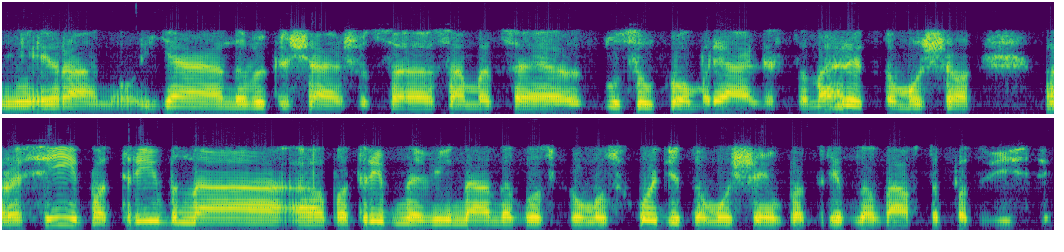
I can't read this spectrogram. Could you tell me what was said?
Ірану. Я не виключаю, що це саме це ну цілком реальний сценарій, тому що Росії потрібна е, потрібна війна на близькому сході, тому що їм потрібна нафта по 200.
